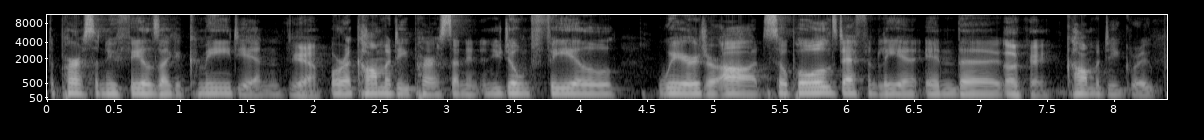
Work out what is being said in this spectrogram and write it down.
the person who feels like a comedian Yeah. or a comedy person, and, and you don't feel weird or odd. So Paul's definitely in, the Okay. comedy group.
